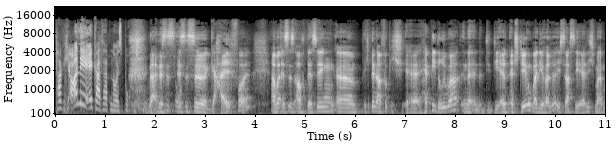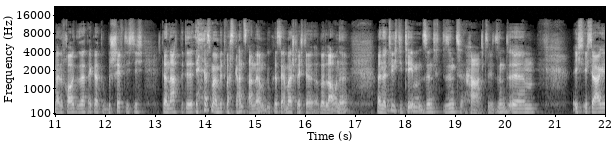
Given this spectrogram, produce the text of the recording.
packe ich, oh nee, Eckart hat ein neues Buch geschrieben. Nein, es ist, es ist äh, gehaltvoll, aber es ist auch deswegen, äh, ich bin auch wirklich äh, happy drüber. In der, in die, die Entstehung war die Hölle. Ich sag's dir ehrlich, meine, Frau hat gesagt, Eckart, du beschäftigst dich danach bitte erstmal mit was ganz anderem. Du kriegst ja immer schlechtere Laune. Weil natürlich die Themen sind, sind hart. Sie sind, ähm, ich, ich sage,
